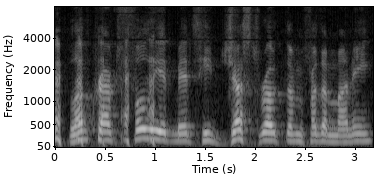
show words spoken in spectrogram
Lovecraft fully admits he just wrote them for the money.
